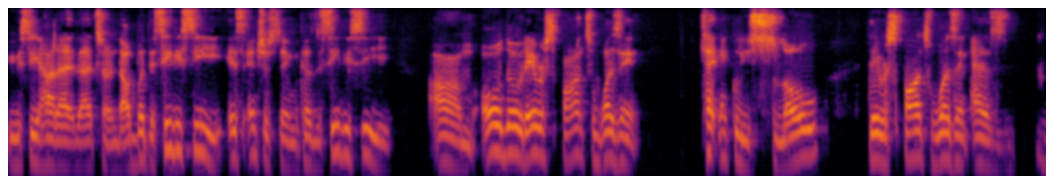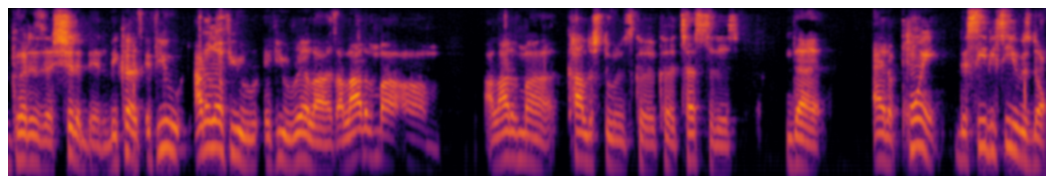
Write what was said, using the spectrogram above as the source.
you see how that that turned out. But the CDC is interesting because the CDC, um, although their response wasn't technically slow, their response wasn't as good as it should have been. Because if you, I don't know if you if you realize, a lot of my um, a lot of my college students could could attest to this that at a point the CDC was the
